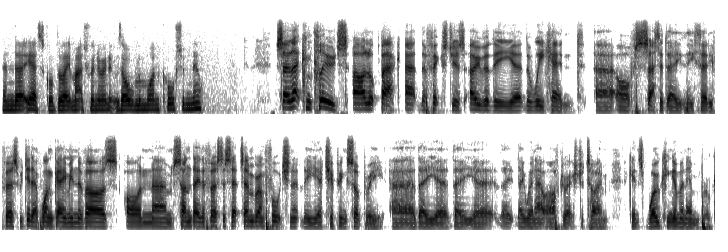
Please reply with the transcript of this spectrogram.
and uh, yeah, scored the late match winner, and it was Oldland one, Corsham nil. So that concludes our look back at the fixtures over the uh, the weekend uh, of Saturday the 31st. We did have one game in the Vase on um, Sunday the 1st of September. Unfortunately, uh, Chipping Sodbury uh, they uh, they, uh, they they went out after extra time against Wokingham and Emmbrook.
